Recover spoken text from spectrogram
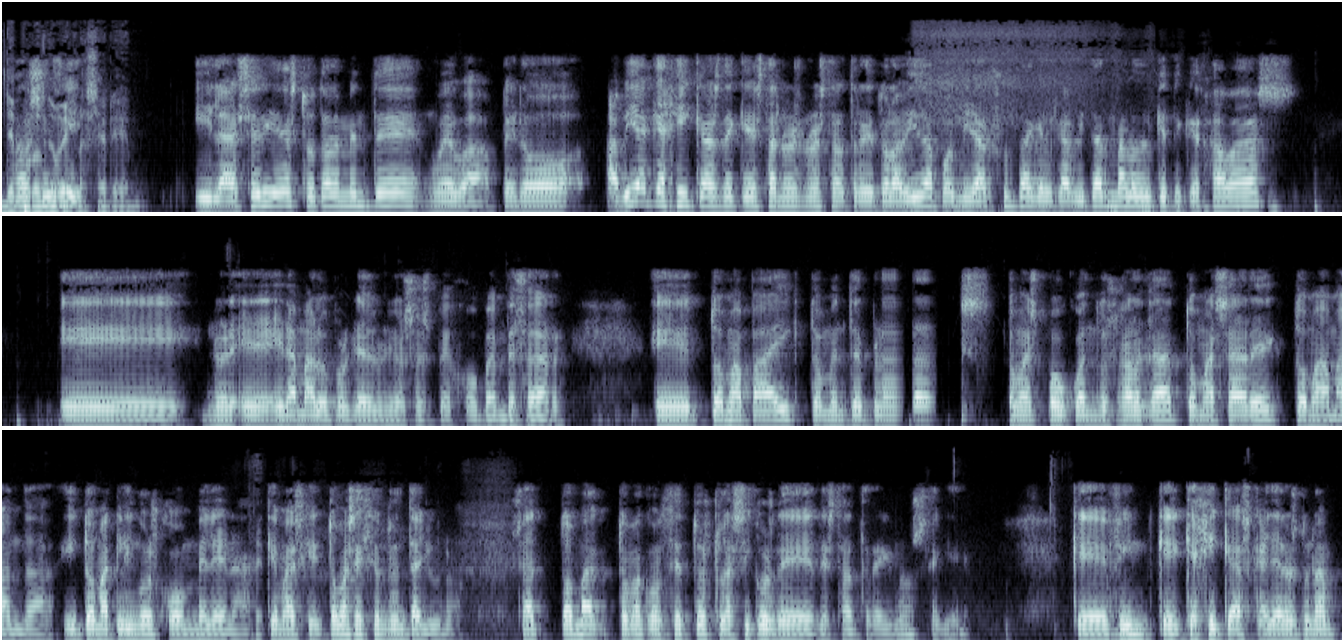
de por dónde sí, va a ir sí. la serie. ¿eh? Y la serie es totalmente nueva, pero ¿había quejicas de que esta no es nuestra toda la vida? Pues mira, resulta que el capitán malo del que te quejabas eh, no era- era malo porque era del universo espejo, para empezar. Eh, toma Pike, toma Enterprise, toma Spock cuando salga, toma Sarek, toma Amanda y toma Klingons con Melena. ¿Qué más? que Toma sección 31. O sea, toma, toma conceptos clásicos de, de Star Trek, ¿no? O sea que, que en fin, que quejicas, callaros de una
